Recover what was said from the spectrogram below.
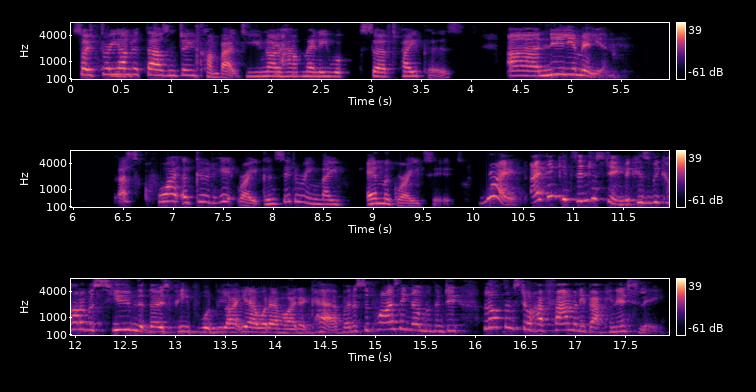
So 300,000 do come back. Do you know how many were served papers? Uh, nearly a million. That's quite a good hit rate considering they've emigrated. Right. I think it's interesting because we kind of assume that those people would be like, yeah, whatever, I don't care. But a surprising number of them do. A lot of them still have family back in Italy.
